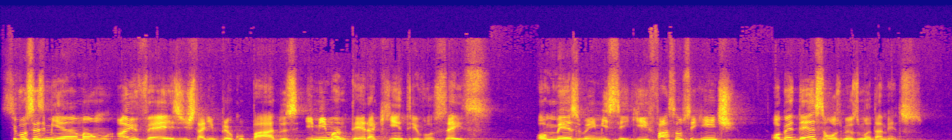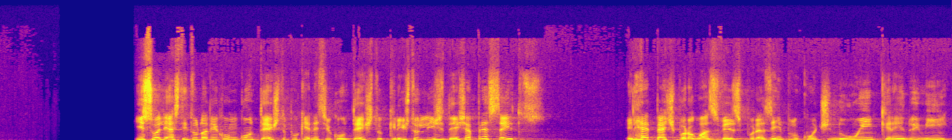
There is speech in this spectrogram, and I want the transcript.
Se vocês me amam, ao invés de estarem preocupados em me manter aqui entre vocês, ou mesmo em me seguir, façam o seguinte: obedeçam aos meus mandamentos. Isso, aliás, tem tudo a ver com o contexto, porque nesse contexto Cristo lhes deixa preceitos. Ele repete por algumas vezes, por exemplo, continuem crendo em mim.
